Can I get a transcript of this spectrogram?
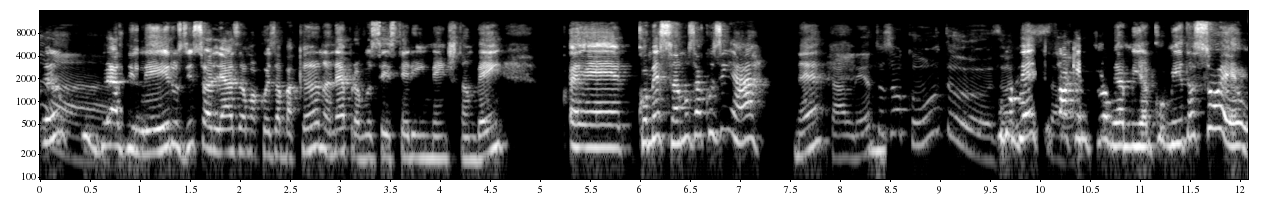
tantos brasileiros, isso, aliás, é uma coisa bacana, né, para vocês terem em mente também, é, começamos a cozinhar né? Talentos ocultos. Tudo bem que só quem come a minha comida sou eu.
